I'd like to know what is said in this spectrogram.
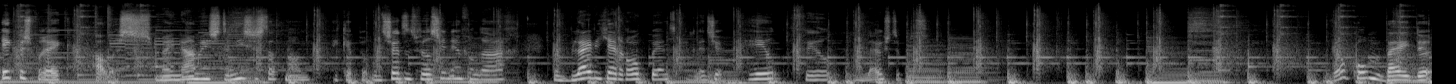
Ik bespreek alles. Mijn naam is Denise Stadman. Ik heb er ontzettend veel zin in vandaag. Ik ben blij dat jij er ook bent. Ik wens je heel veel luisterplezier. Welkom bij de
